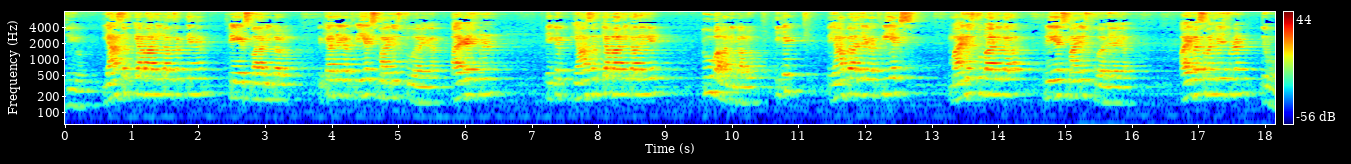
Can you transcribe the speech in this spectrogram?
zero यहाँ से क्या बाहर निकाल सकते हैं? थ्री एक्स बाहर निकालो। तो क्या देगा थ्री एक्स माइनस टू आएगा। आएगा स्टूडेंट ठीक है। यहाँ से हम क्या बाहर निकालेंगे? टू बाहर निकालो। ठीक है? तो यहाँ पे आ जाएगा थ्री एक्स माइनस टू बाहर निकाला। थ्री एक्स माइनस टू आ जाएगा। आएगा समझ में स्टूडेंट देखो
